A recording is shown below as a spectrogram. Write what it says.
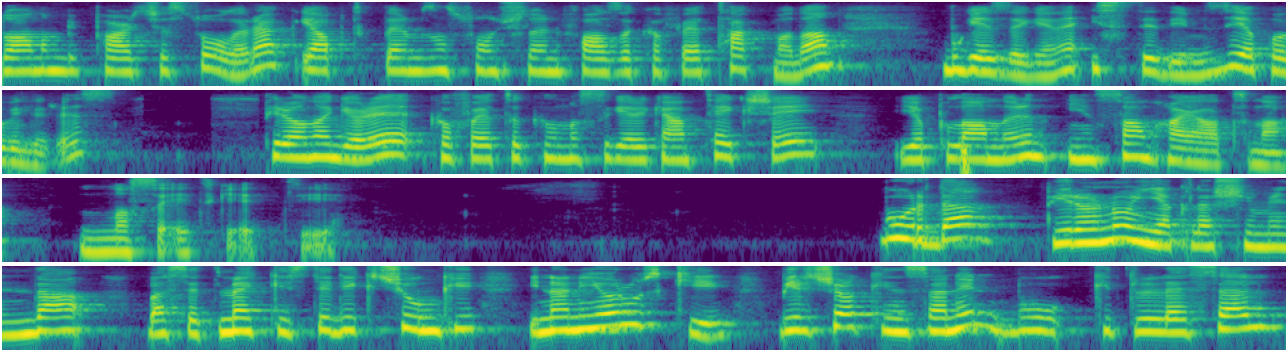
doğanın bir parçası olarak yaptıklarımızın sonuçlarını fazla kafaya takmadan bu gezegene istediğimizi yapabiliriz. Piron'a göre kafaya takılması gereken tek şey yapılanların insan hayatına nasıl etki ettiği. Burada Piron'un yaklaşımında bahsetmek istedik çünkü inanıyoruz ki birçok insanın bu kitlesel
